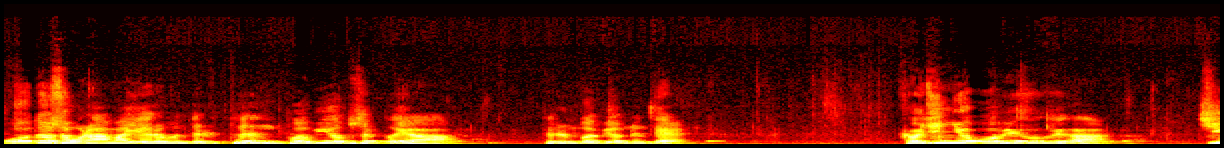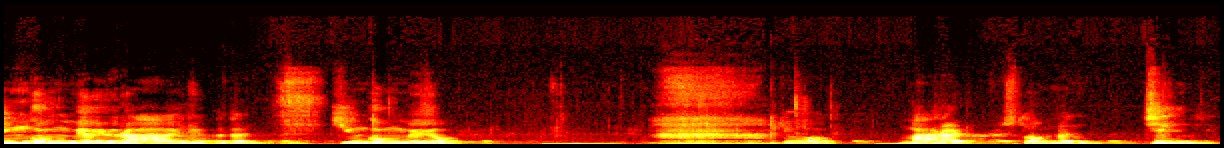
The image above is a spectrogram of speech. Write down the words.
오도성을 아마 여러분들 들은 법이 없을 거야. 들은 법이 없는데 교진요 오비국이가 진공묘유라 이랬거든. 진공묘유. 아주 말할 수도 없는 진,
